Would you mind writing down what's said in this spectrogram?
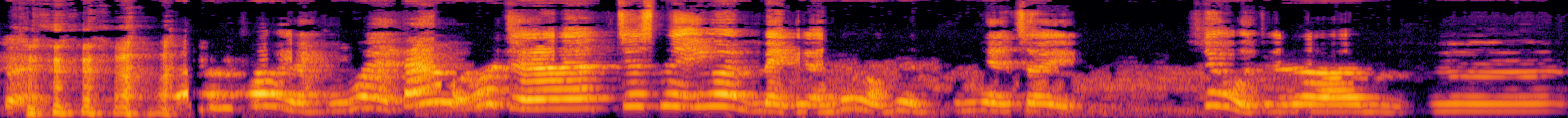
对，然后也不会，但是我会觉得，就是因为每个人都有这个经验，所以，所以我觉得，嗯，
